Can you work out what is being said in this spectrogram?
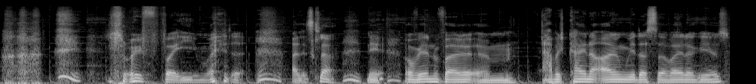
Läuft bei ihm, Alter. Alles klar. Nee, auf jeden Fall ähm, habe ich keine Ahnung, wie das da weitergeht.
